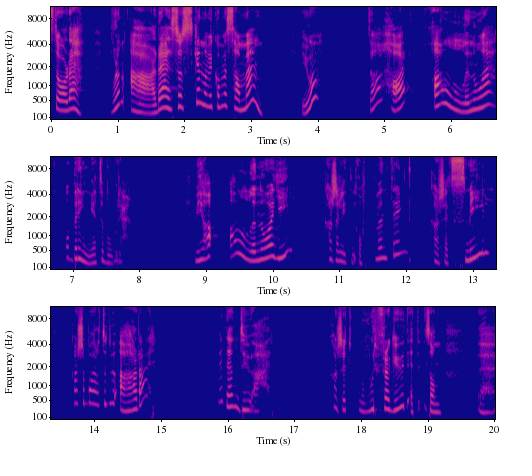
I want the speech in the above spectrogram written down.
står det Hvordan er det, søsken, når vi kommer sammen? Jo, da har alle noe å bringe til bordet. Vi har alle noe å gi. Kanskje en liten oppmuntring, kanskje et smil. Kanskje bare at du er der med den du er. Kanskje et ord fra Gud, et sånn uh,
